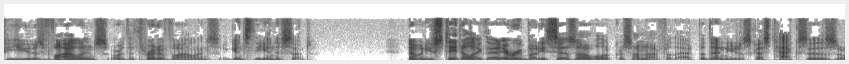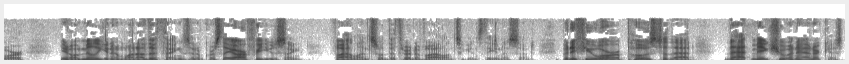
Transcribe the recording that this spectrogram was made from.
to use violence or the threat of violence against the innocent. Now, when you state it like that, everybody says, "Oh, well, of course I'm not for that." But then you discuss taxes or you know a million and one other things, and of course they are for using violence or the threat of violence against the innocent. But if you are opposed to that, that makes you an anarchist.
